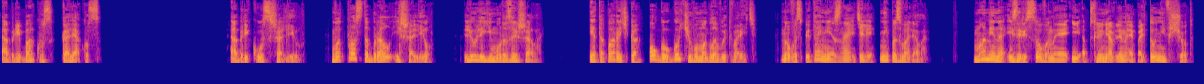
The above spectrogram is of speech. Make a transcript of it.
Абрибакус калякус. Абрикус шалил. Вот просто брал и шалил. Люля ему разрешала. Эта парочка ого-го чего могла вытворить. Но воспитание, знаете ли, не позволяло. Мамина изрисованное и обслюнявленное пальто не в счет.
